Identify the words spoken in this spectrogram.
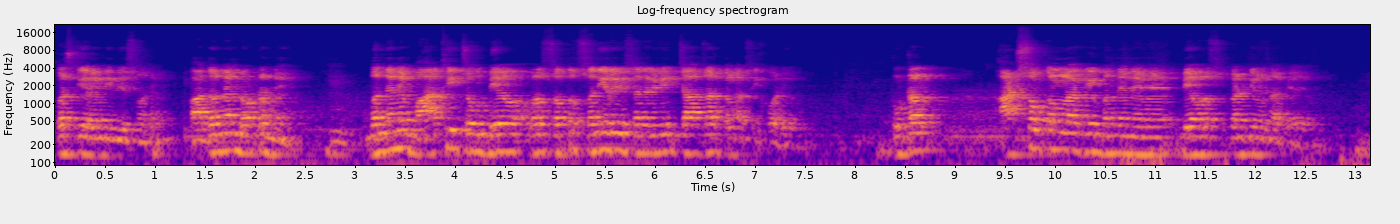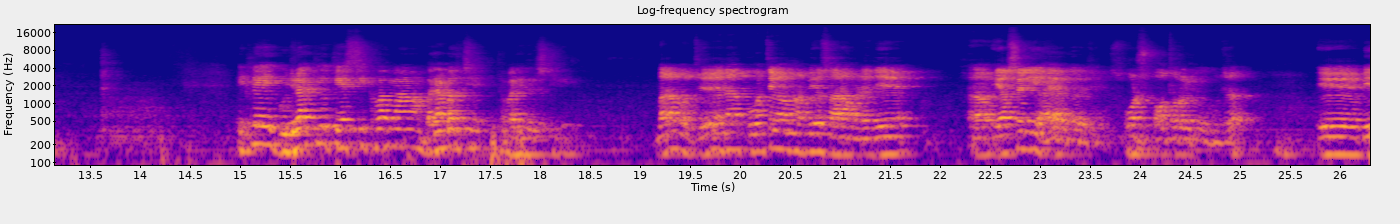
ફર્સ્ટ યર એમબીબીએસમાં છે. ફાધર ને ડોટરને હમ. બંનેને બારથી ચૌદ બે વર્ષ સતત શનિ રવિ શનિ રવિ ચાર ચાર કલાક શીખવાડ્યો. ટોટલ આઠસો કલાક એ બંનેને મેં બે વર્ષ કન્ટિન્યુઅસ આપ્યા છે. એટલે ગુજરાતીઓ ચેસ શીખવામાં બરાબર છે તમારી દ્રષ્ટિએ? બરાબર છે. એના કોચે બે સારા મળે જે એસએલી હાયર કરે છે. સ્પોર્ટ્સ ઓથોરિટી ગુજરાત એ બે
